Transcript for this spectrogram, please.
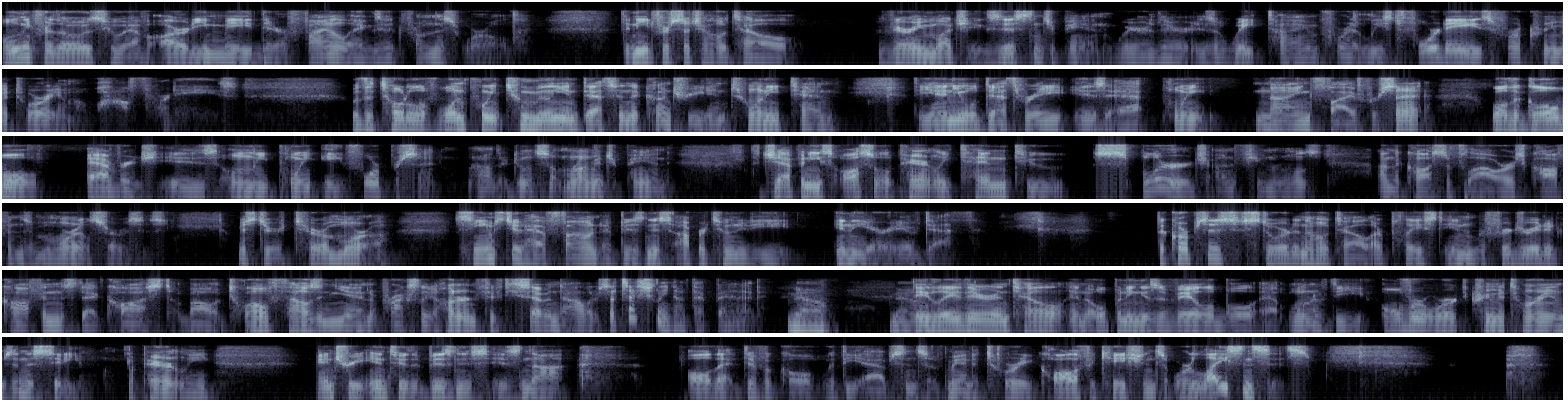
only for those who have already made their final exit from this world. The need for such a hotel very much exists in Japan, where there is a wait time for at least four days for a crematorium. Wow, four days. With a total of 1.2 million deaths in the country in 2010, the annual death rate is at 0.95%, while the global average is only 0.84%. Wow, they're doing something wrong in Japan. The Japanese also apparently tend to splurge on funerals on the cost of flowers, coffins, and memorial services. Mr. Teramura seems to have found a business opportunity in the area of death. The corpses stored in the hotel are placed in refrigerated coffins that cost about 12,000 yen, approximately $157. That's actually not that bad. no no They lay there until an opening is available at one of the overworked crematoriums in the city. Apparently, entry into the business is not all that difficult with the absence of mandatory qualifications or licenses.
